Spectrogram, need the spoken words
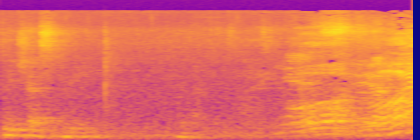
to just breathe. Oh, Oy!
